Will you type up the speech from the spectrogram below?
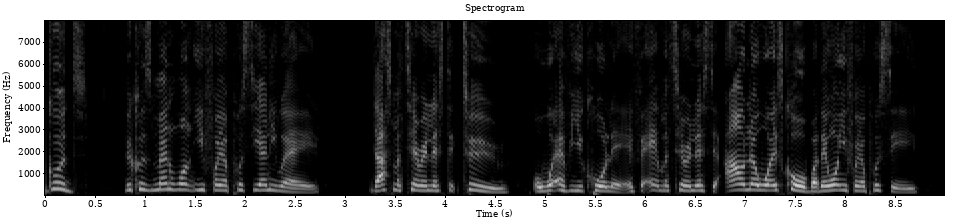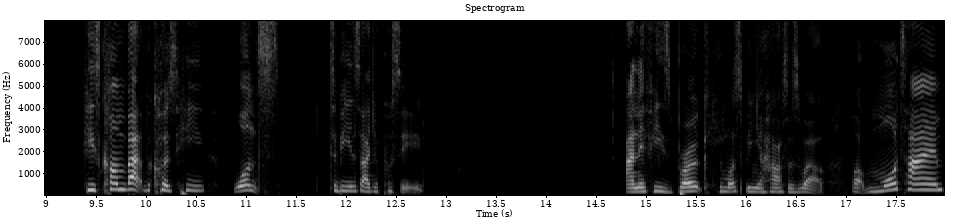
Good because men want you for your pussy anyway. That's materialistic too, or whatever you call it. If it ain't materialistic, I don't know what it's called, but they want you for your pussy. He's come back because he wants to be inside your pussy. And if he's broke, he wants to be in your house as well. But more time,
